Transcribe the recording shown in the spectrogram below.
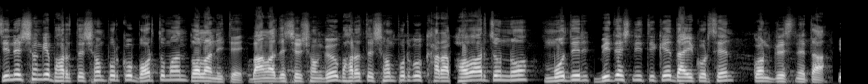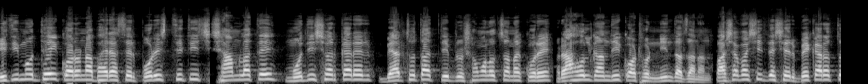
চীনের সঙ্গে ভারতের সম্পর্ক বর্তমান তলানিতে। বাংলাদেশের সঙ্গেও ভারতের সম্পর্ক খারাপ হওয়ার জন্য মোদীর বিদেশ নীতিকে দায়ী করছেন কংগ্রেস নেতা। ইতিমধ্যেই করোনা ভাইরাসের পরিস্থিতি সামলাতে মোদী সরকারের ব্যর্থতার তীব্র সমালোচনা করে রাহুল গান্ধী কঠোর নিন্দা জানান। পাশাপাশি দেশের বেকারত্ব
